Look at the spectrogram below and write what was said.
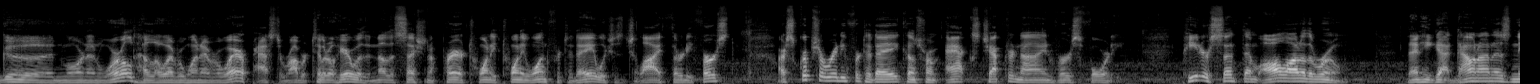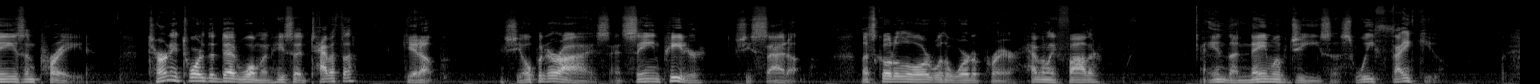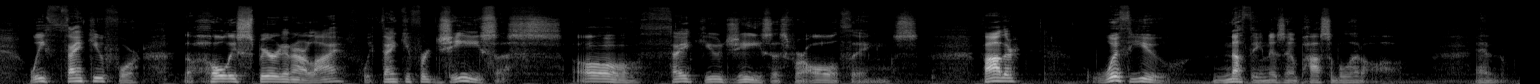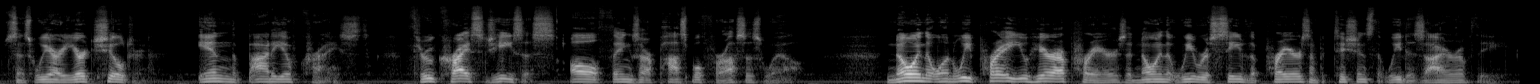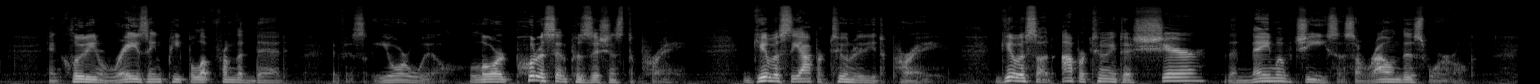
Good morning, world. Hello, everyone, everywhere. Pastor Robert Thibodeau here with another session of prayer 2021 for today, which is July 31st. Our scripture reading for today comes from Acts chapter 9, verse 40. Peter sent them all out of the room. Then he got down on his knees and prayed. Turning toward the dead woman, he said, Tabitha, get up. And she opened her eyes, and seeing Peter, she sat up. Let's go to the Lord with a word of prayer. Heavenly Father, in the name of Jesus, we thank you we thank you for the Holy Spirit in our life. We thank you for Jesus. Oh, thank you, Jesus, for all things. Father, with you, nothing is impossible at all. And since we are your children in the body of Christ, through Christ Jesus, all things are possible for us as well. Knowing that when we pray, you hear our prayers, and knowing that we receive the prayers and petitions that we desire of thee including raising people up from the dead, if it's your will. Lord, put us in positions to pray. Give us the opportunity to pray. Give us an opportunity to share the name of Jesus around this world.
